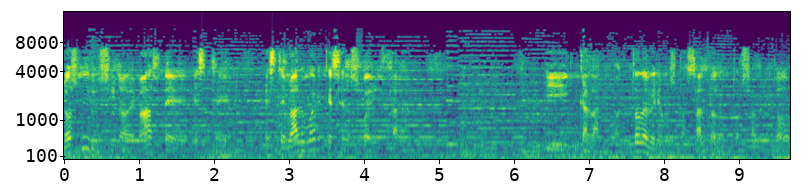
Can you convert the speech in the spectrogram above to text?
los virus, sino además de este, este malware que se nos puede instalar. ¿Y cada cuánto deberíamos pasarlo, doctor? ¿Saberlo todo?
